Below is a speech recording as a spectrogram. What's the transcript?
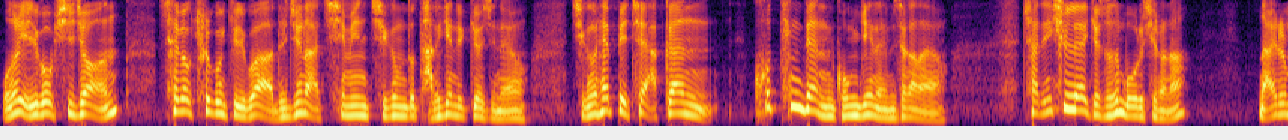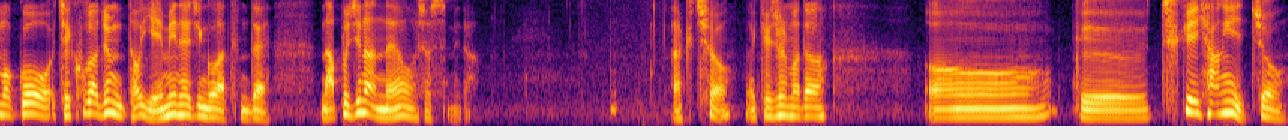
오늘 7시 전 새벽 출근길과 늦은 아침인 지금도 다르게 느껴지네요. 지금 햇빛에 약간 코팅된 공기의 냄새가 나요. 차디 실내에 계셔서 모르시려나? 나이를 먹고 제 코가 좀 더 예민해진 것 같은데 나쁘진 않네요. 하셨습니다. 아, 그쵸. 계절마다, 어, 그, 특유의 향이 있죠.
